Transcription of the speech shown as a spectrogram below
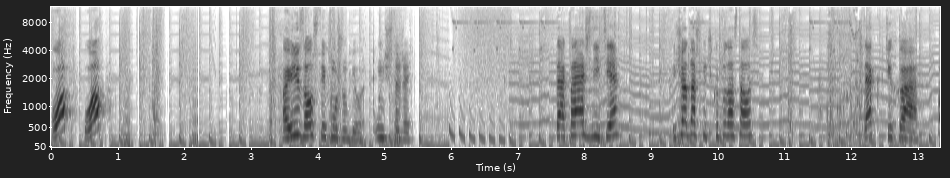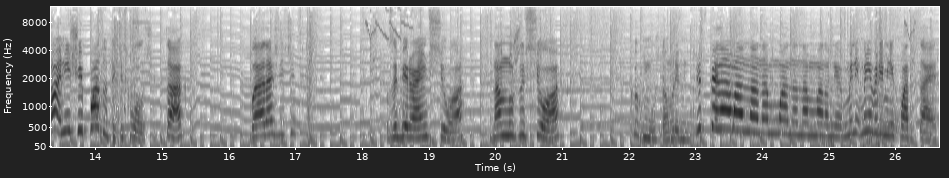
оп, оп. А я не знал, что их можно убивать, уничтожать. Так, подождите. Еще одна штучка тут осталась. Так, тихо. А, они еще и падают, эти сволочи. Так. Подождите. Забираем все. Нам нужно все. Как мы уже там времени? 35 на мана, на мана, на мана. Мне, мне, мне времени хватает.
